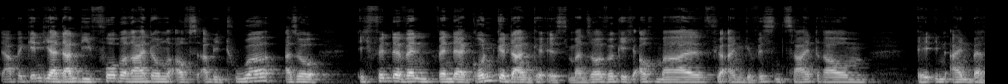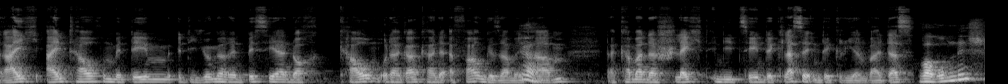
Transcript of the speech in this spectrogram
Da beginnt ja dann die Vorbereitung aufs Abitur. Also ich finde, wenn, wenn der Grundgedanke ist, man soll wirklich auch mal für einen gewissen Zeitraum äh, in einen Bereich eintauchen, mit dem die Jüngeren bisher noch kaum oder gar keine Erfahrung gesammelt ja. haben da kann man das schlecht in die zehnte Klasse integrieren, weil das. Warum nicht?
